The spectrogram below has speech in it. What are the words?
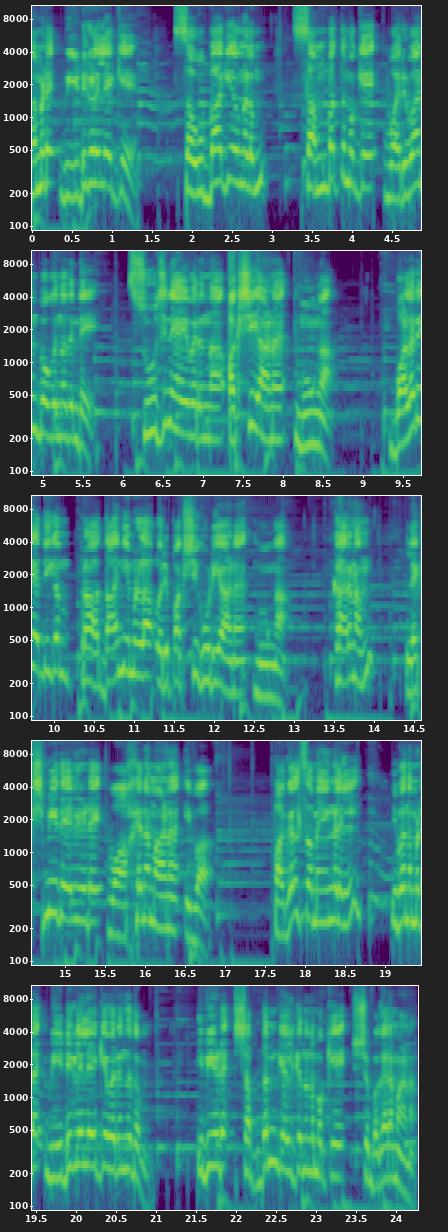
നമ്മുടെ വീടുകളിലേക്ക് സൗഭാഗ്യങ്ങളും സമ്പത്തുമൊക്കെ വരുവാൻ പോകുന്നതിന്റെ സൂചനയായി വരുന്ന പക്ഷിയാണ് മൂങ്ങ. വളരെയധികം പ്രാധാന്യമുള്ള ഒരു പക്ഷി കൂടിയാണ് മൂങ്ങ. കാരണം ലക്ഷ്മി ദേവിയുടെ വാഹനമാണ് ഇവ. പകൽ സമയങ്ങളിൽ ഇവ നമ്മുടെ വീടുകളിലേക്ക് വരുന്നതും ഇവയുടെ ശബ്ദം കേൾക്കുന്നതുമൊക്കെ ശുഭകരമാണ്.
